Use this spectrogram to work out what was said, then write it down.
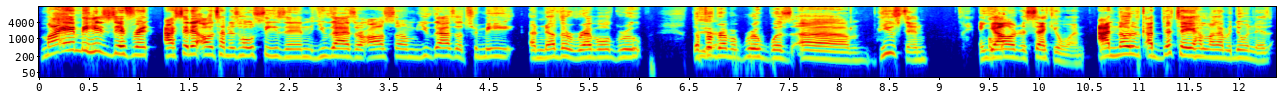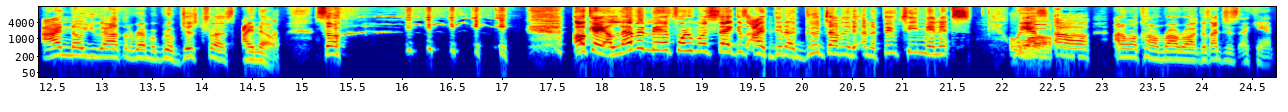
Miami is different. I said it all the time this whole season. You guys are awesome. You guys are to me another rebel group. The yeah. first rebel group was um Houston and y'all are the second one. I know. I'll tell you how long I've been doing this. I know you guys are the rebel group. Just trust. I know. So. okay, 11 minutes, 41 seconds. I did a good job. I did it under 15 minutes. Oh, we wow. have uh I don't want to call him rah rah because I just I can't.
